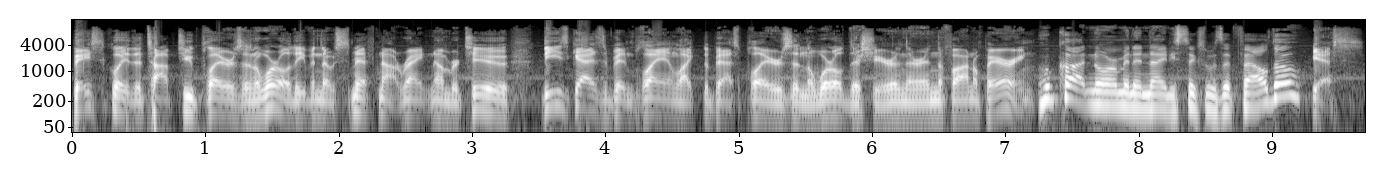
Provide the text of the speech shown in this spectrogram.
basically the top two players in the world, even though Smith not ranked number two. These guys have been playing like the best players in the world this year, and they're in the final pairing. Who caught Norman in '96? Was it Faldo? Yes.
